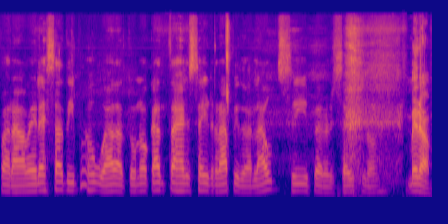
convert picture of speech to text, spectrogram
para ver ese tipo de jugada. Tú no cantas el save rápido, el out sí, pero el save no. Mira,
